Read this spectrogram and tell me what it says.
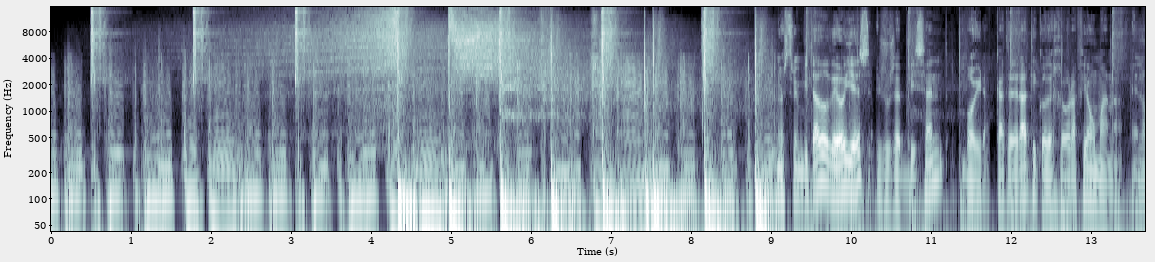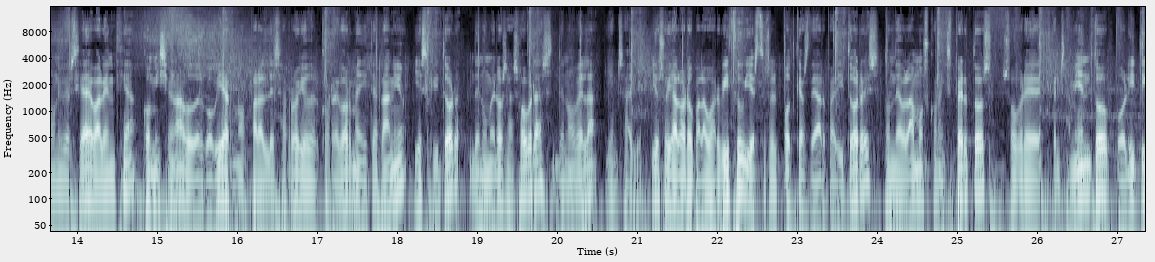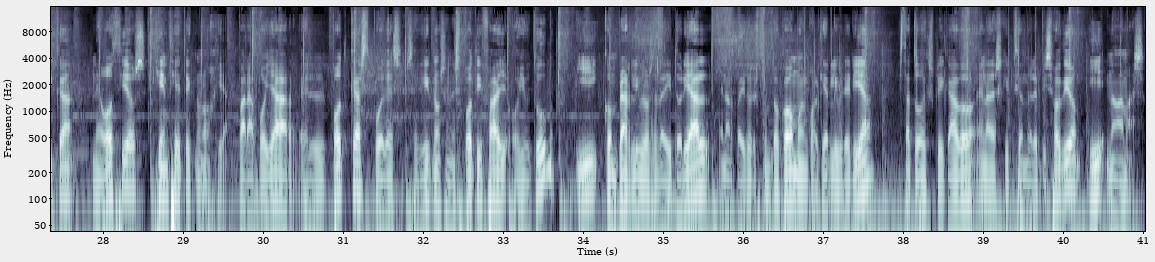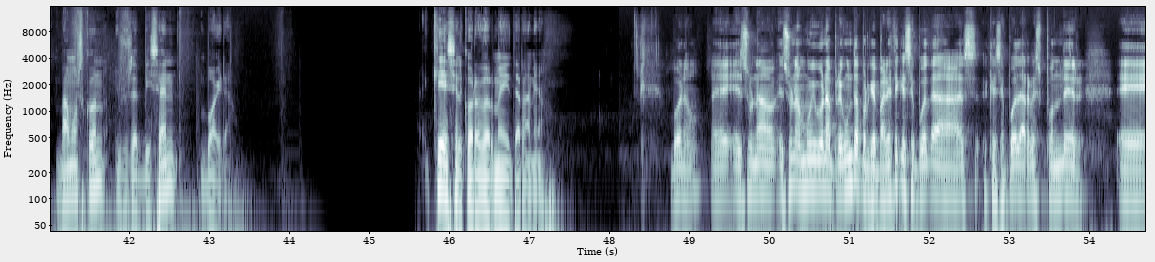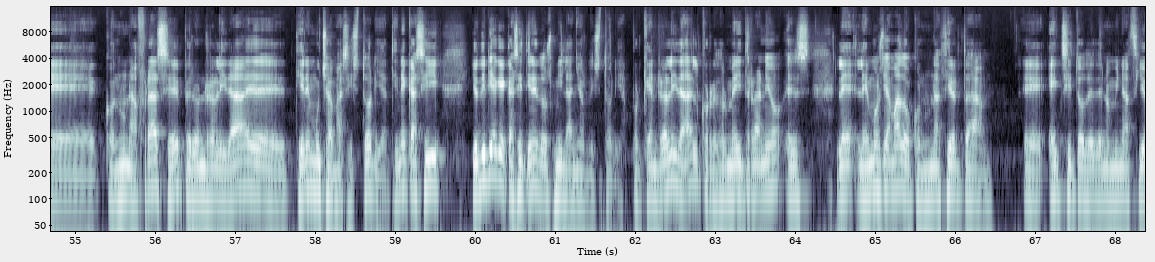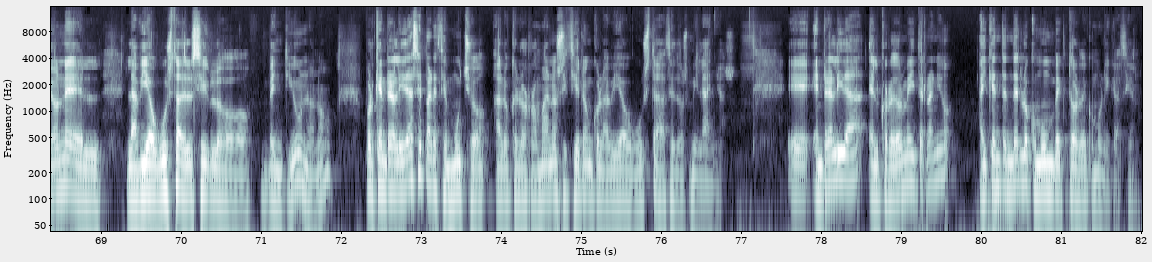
Thank you. Nuestro invitado de hoy es Josep Vicent Boira, catedrático de Geografía Humana en la Universidad de Valencia, comisionado del Gobierno para el Desarrollo del Corredor Mediterráneo y escritor de numerosas obras de novela y ensayo. Yo soy Álvaro Palaguarbizu y esto es el podcast de ARPA Editores, donde hablamos con expertos sobre pensamiento, política, negocios, ciencia y tecnología. Para apoyar el podcast puedes seguirnos en Spotify o YouTube y comprar libros de la editorial en arpaeditores.com o en cualquier librería Está todo explicado en la descripción del episodio y nada más. Vamos con Josep Vicent Boira. ¿Qué es el corredor mediterráneo? Bueno, eh, es, una, es, una, muy buena pregunta porque parece que se pueda, que se pueda responder eh, con una frase, pero en realidad eh, tiene mucha más historia. Tiene casi, yo diría que casi tiene 2.000 años de historia, porque en realidad el corredor mediterráneo es, le hemos llamado con una cierta éxito de denominación la vía augusta del siglo XXI, ¿no? Porque en realidad se parece mucho a lo que los romanos hicieron con la vía augusta hace 2000 años. Eh, en realidad, el corredor mediterráneo hay que entenderlo como un vector de comunicación,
